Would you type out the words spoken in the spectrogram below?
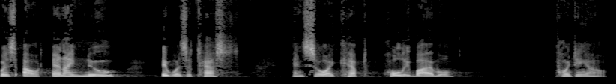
was out. And I knew it was a test, and so I kept Holy Bible pointing out.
